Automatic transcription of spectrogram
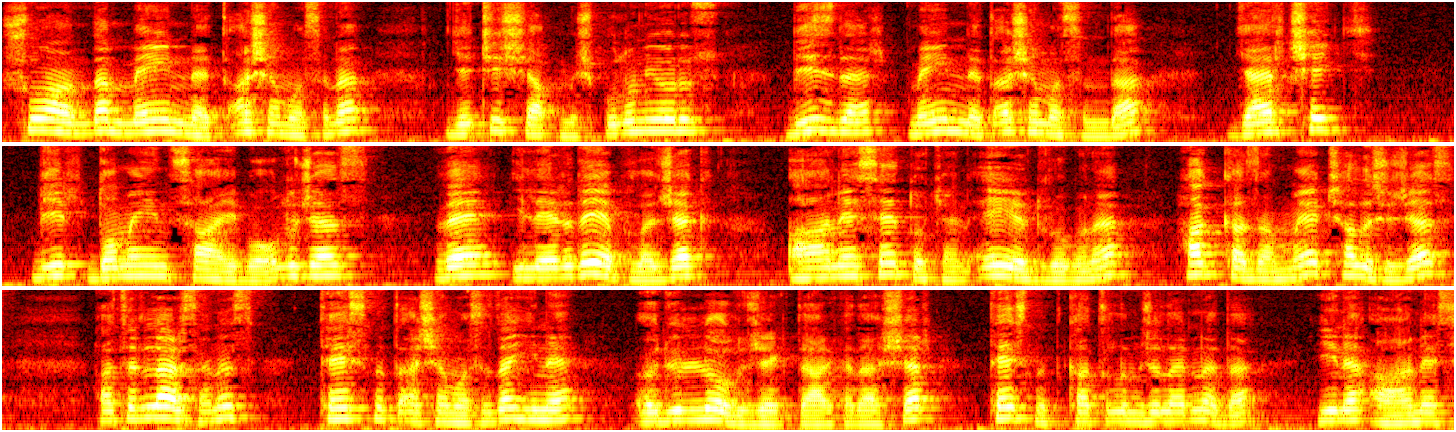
Şu anda mainnet aşamasına geçiş yapmış bulunuyoruz. Bizler mainnet aşamasında gerçek bir domain sahibi olacağız ve ileride yapılacak ANS token airdrop'una hak kazanmaya çalışacağız. Hatırlarsanız testnet aşaması da yine ödüllü olacaktı arkadaşlar. Testnet katılımcılarına da yine ANS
